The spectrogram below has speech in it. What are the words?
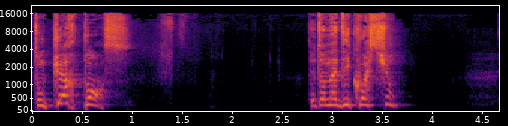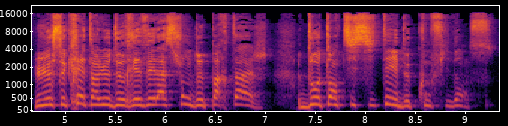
ton cœur pense, c'est en adéquation. Le lieu secret est un lieu de révélation, de partage, d'authenticité et de confidence.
